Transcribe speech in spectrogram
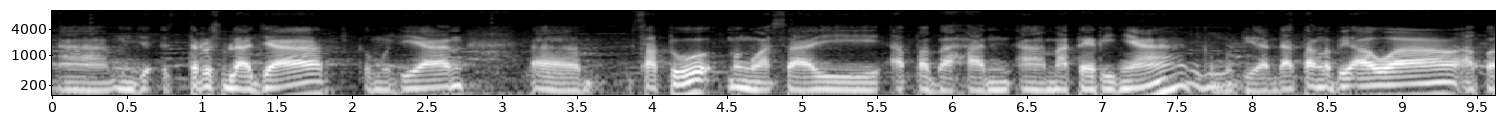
uh, terus belajar, kemudian uh, satu menguasai apa bahan uh, materinya, Mm-hmm. kemudian datang lebih awal. Apa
